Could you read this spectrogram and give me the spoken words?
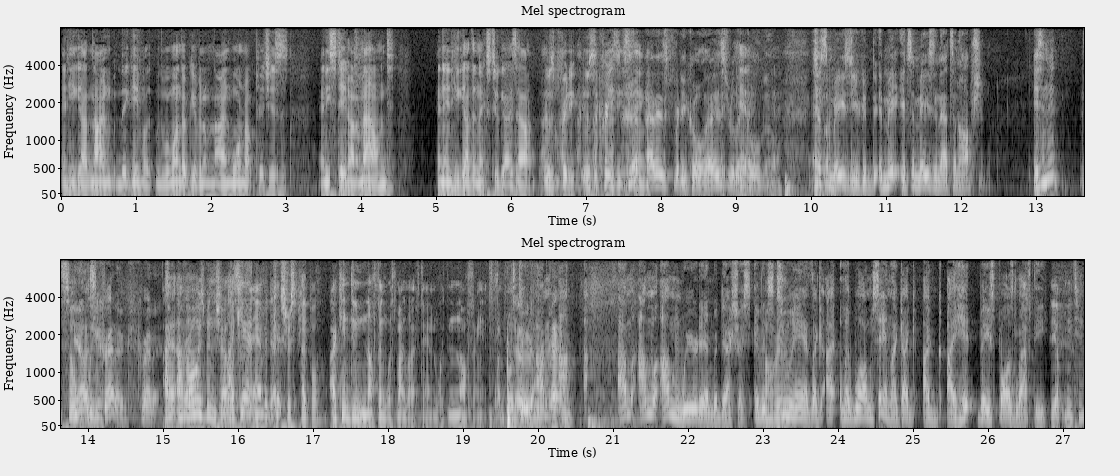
and he got nine. They gave we wound up giving him nine warm up pitches, and he stayed on a mound, and then he got the next two guys out. It was pretty. It was the craziest thing. That is pretty cool. That is really Yeah, cool though. yeah. just amazing. You could. It it's amazing that's an option. Isn't it? It's so You know, weird. it's credit. Credit. it's I, I've incredible. always been jealous of ambidextrous people. I can do nothing with my left hand, like nothing. It's like, Well, dude, I'm, I'm I'm I'm I'm weird ambidextrous. If it's Oh, really? two hands, like I like, well, I'm saying like I I, I hit baseballs lefty. yep, me too.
